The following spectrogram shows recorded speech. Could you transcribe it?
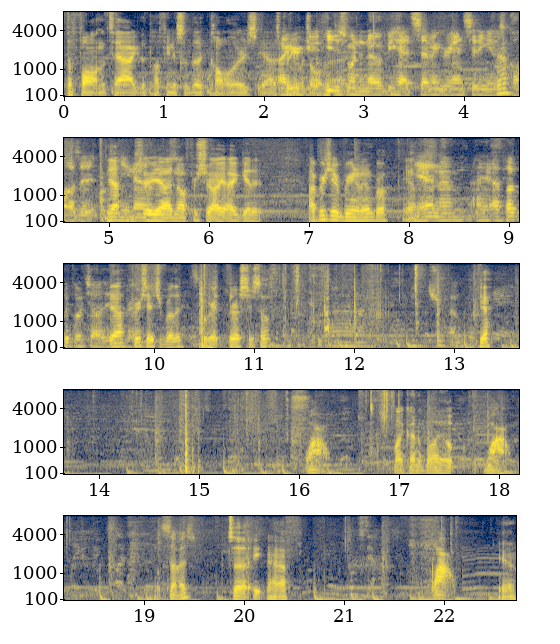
the font on the tag, the puffiness of the collars. Yeah, it's Oh, pretty you're much all. He that. just wanted to know if he had seven grand sitting in his closet. Yeah, you know? sure. Yeah, no, for sure. I, I get it. I appreciate you bringing them in, bro. Yeah. Yeah, no, I, I fuck with what y'all do. Yeah, bro. appreciate you, brother. Go get the rest of yourself. Sure. Yeah. Wow. My kind of buy up. Wow. What size? It's uh, eight and a half. Wow. Yeah.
